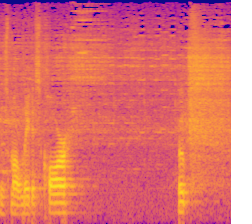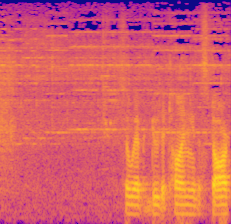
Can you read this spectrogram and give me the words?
This is my latest car. Oops. So we have to do the timing at the start.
